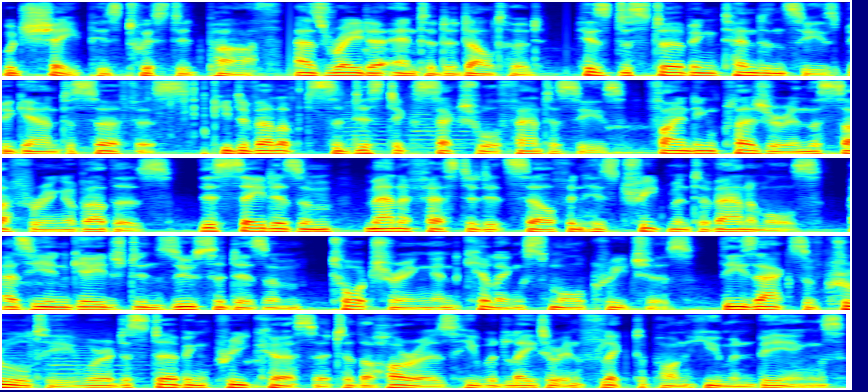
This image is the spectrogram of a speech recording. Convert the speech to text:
would shape his twisted path. As Rader entered adulthood, his disturbing tendencies began to surface. He developed sadistic sexual fantasies, finding pleasure in the suffering of others. This sadism manifested itself in his treatment of animals, as he engaged in zoosadism, torturing and killing small creatures. These acts of cruelty were a disturbing precursor to the horrors he would later inflict upon human beings.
